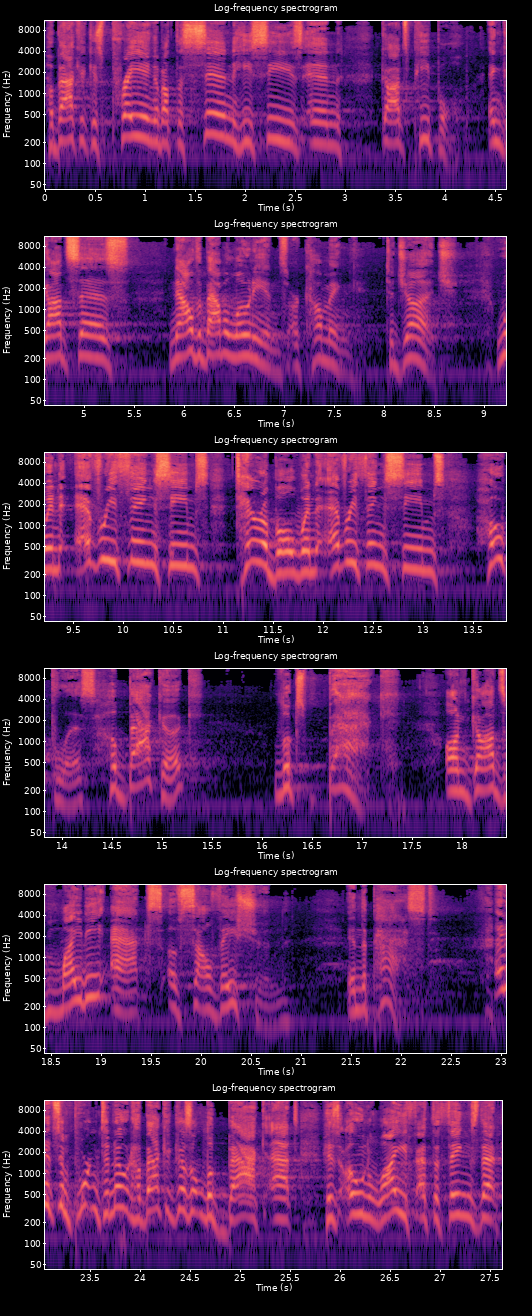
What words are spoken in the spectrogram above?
Habakkuk is praying about the sin he sees in God's people. And God says, Now the Babylonians are coming to judge. When everything seems terrible, when everything seems hopeless, Habakkuk looks back on God's mighty acts of salvation in the past. And it's important to note Habakkuk doesn't look back at his own life, at the things that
